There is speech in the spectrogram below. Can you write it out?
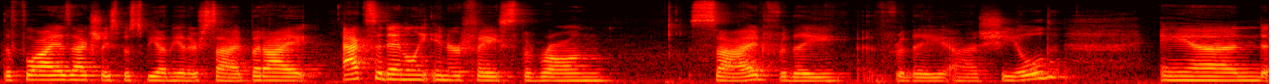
the fly is actually supposed to be on the other side. But I accidentally interfaced the wrong side for the for the uh, shield, and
